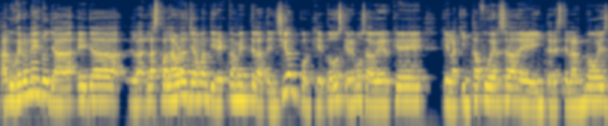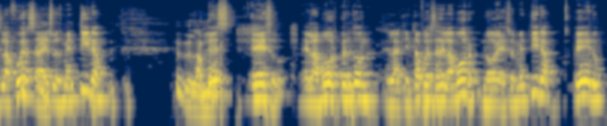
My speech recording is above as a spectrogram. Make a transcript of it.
Agujero negro, ya ella, las palabras llaman directamente la atención porque todos queremos saber que, que la quinta fuerza de Interestelar no es la fuerza, eso es mentira. El amor. eso, el amor, perdón. La quinta fuerza es el amor. No, eso es mentira. Pero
